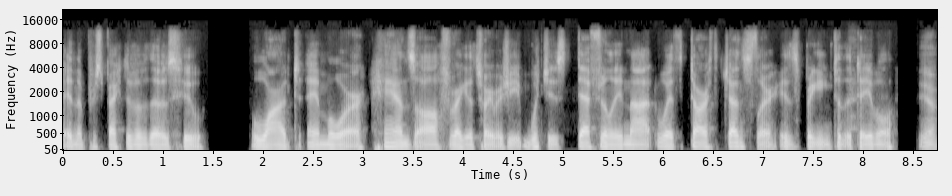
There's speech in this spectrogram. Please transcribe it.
in the perspective of those who want a more hands-off regulatory regime, which is definitely not what Darth Gensler is bringing to the table. Yeah.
